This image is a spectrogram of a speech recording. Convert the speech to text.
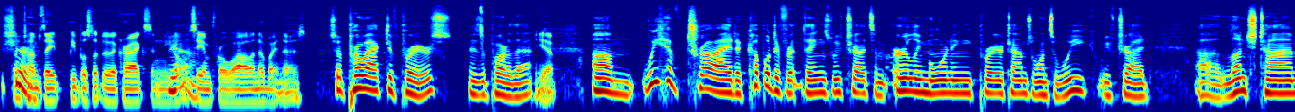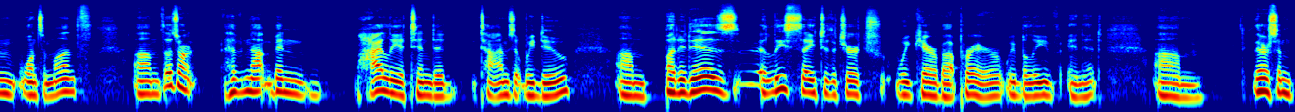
sure. sometimes they people slip through the cracks, and you Yeah. don't see them for a while, and nobody knows. so proactive prayers is a part of that. Yep. Um, we have tried a couple different things. We've tried some early morning prayer times once a week. We've tried uh, lunchtime once a month. Um, those aren't have not been highly attended times that we do, um, but it is at least say to the church we care about prayer. We believe in it. Um, there are some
